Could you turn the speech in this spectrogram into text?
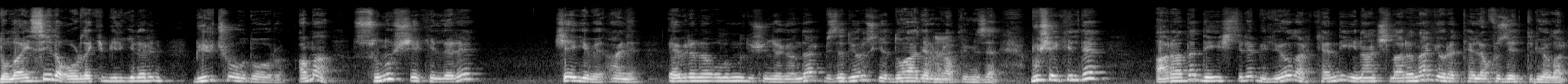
Dolayısıyla oradaki bilgilerin birçoğu doğru. Ama sunuş şekilleri şey gibi hani evrene olumlu düşünce gönder. Biz de diyoruz ki dua edelim Evet. Rabbimize. Bu şekilde arada değiştirebiliyorlar. Kendi inançlarına göre telaffuz ettiriyorlar.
